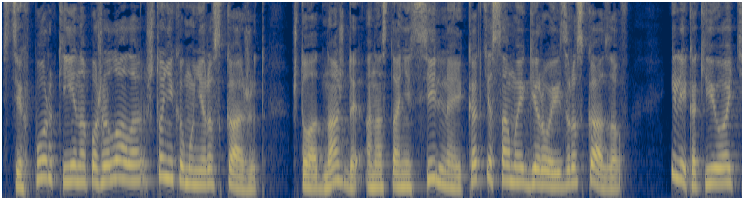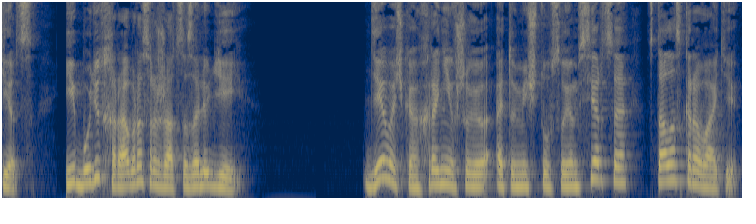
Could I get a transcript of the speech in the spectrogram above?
С тех пор Киена пожелала, что никому не расскажет, что однажды она станет сильной, как те самые герои из рассказов, или как ее отец, и будет храбро сражаться за людей. Девочка, хранившую эту мечту в своем сердце, встала с кровати,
